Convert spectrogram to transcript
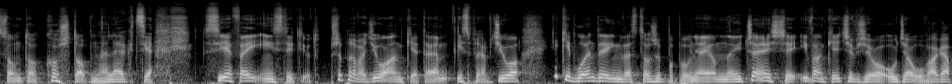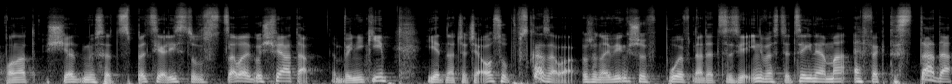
są to kosztowne lekcje. CFA Institute przeprowadziło ankietę i sprawdziło, jakie błędy inwestorzy popełniają najczęściej i w ankiecie wzięło udział, uwaga, ponad 700 specjalistów z całego świata. Wyniki? Jedna trzecia osób wskazała, że największy wpływ na decyzje inwestycyjne ma efekt stada.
